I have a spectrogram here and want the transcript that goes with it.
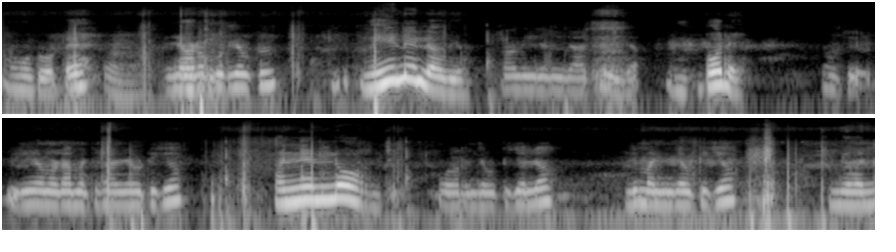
അങ്ങോട്ട് പോട്ടെ. നീലല്ല ആദ്യം? ആ നീല നീല. അത് നീല. പോരെ. ഓക്കെ ഇനി നമ്മുടെ മറ്റേ സാധനം ചവിട്ടിക്കോ? മഞ്ഞല്ലോ ഓറഞ്ച് ഓറഞ്ച് ചവിട്ടിക്കല്ലോ? ഇനി മഞ്ഞ ചവിട്ടിക്കോ? മഞ്ഞ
